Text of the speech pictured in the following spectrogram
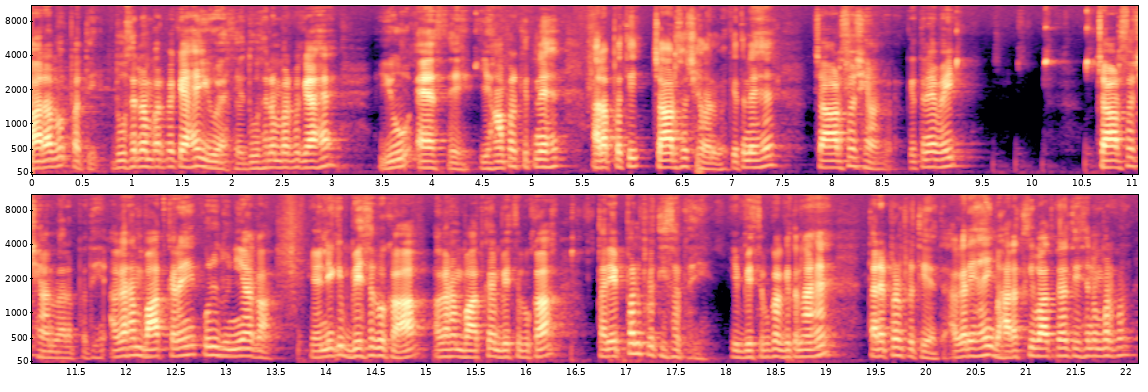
अरबपति। दूसरे नंबर पर क्या है? यूएसए। दूसरे नंबर पर क्या है? यूएसए। यहाँ पर कितने हैं? अरबपति। चार सौ छियानवे। कितने हैं? चार सौ छियानवे। कितने भाई? चार सौ छियानवे अरबपति हैं। अगर हम बात करें पूरी दुनिया का, यानी कि विश्व का, अगर हम बात करें विश्व का, तिरपन प्रतिशत है। ये विश्व का कितना है? तिरपन प्रतिशत अगर यहाँ ही भारत की बात करें तीसरे नंबर पर,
